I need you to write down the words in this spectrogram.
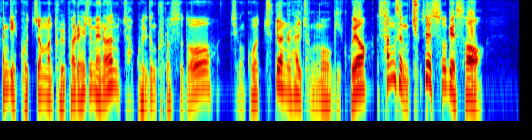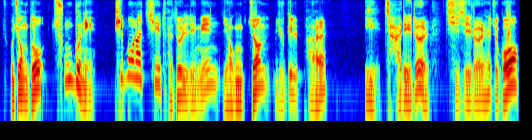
단기 고점만 돌파를 해주면은 자, 골든 크로스도 지금 곧 출연을 할 종목이고요. 상승 추세 속에서 조정도 충분히 피보나치 되돌림인 0.618 이 자리를 지지를 해주고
